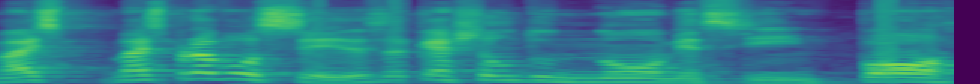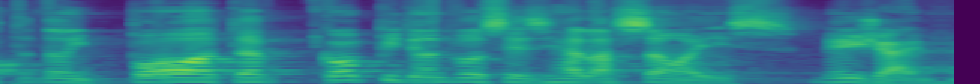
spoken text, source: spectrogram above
Mas, mas para vocês, essa questão do nome, assim, importa, não importa? Qual a opinião de vocês em relação a isso? Hein, Jaime?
